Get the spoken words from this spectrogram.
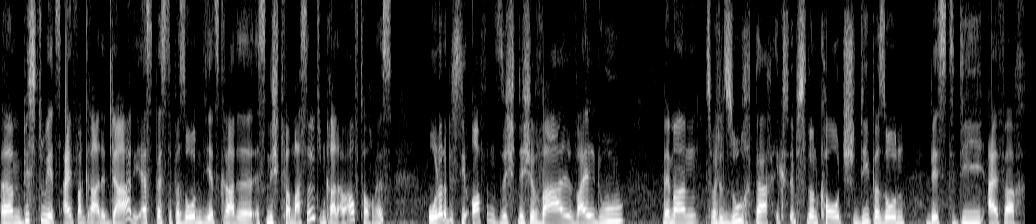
ähm, bist du jetzt einfach gerade da, die erstbeste Person, die jetzt gerade es nicht vermasselt und gerade am Auftauchen ist, oder du bist die offensichtliche Wahl, weil du, wenn man zum Beispiel sucht nach XY-Coach, die Person bist, die einfach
